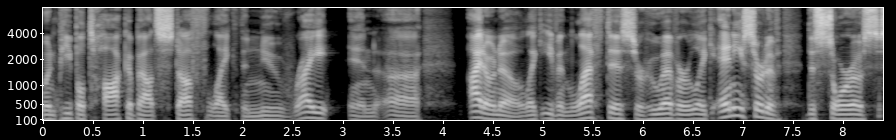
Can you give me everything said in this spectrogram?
when people talk about stuff like the new right and uh, I don't know, like even leftists or whoever, like any sort of the Soros,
